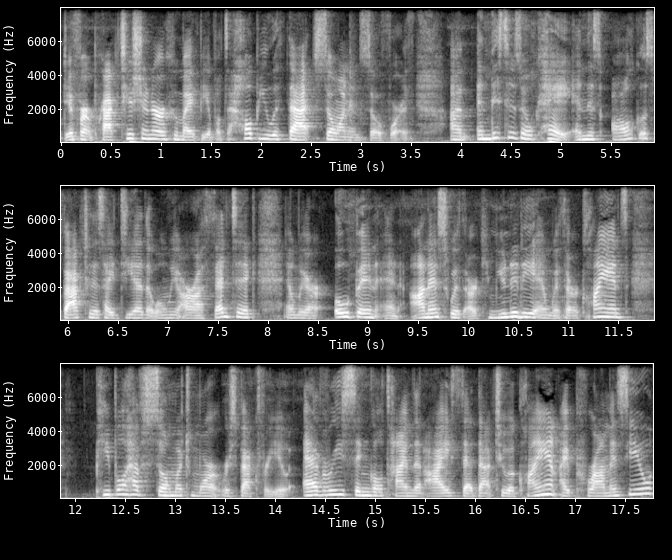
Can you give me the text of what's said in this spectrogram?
different practitioner who might be able to help you with that, so on and so forth. Um, and this is okay. And this all goes back to this idea that when we are authentic and we are open and honest with our community and with our clients, people have so much more respect for you. Every single time that I said that to a client, I promise you,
